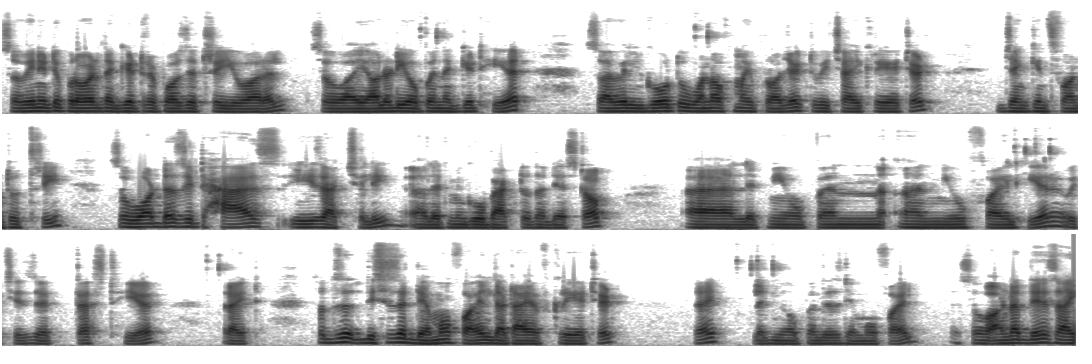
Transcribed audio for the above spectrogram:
So we need to provide the git repository url so i already opened the git here. So i will go to one of my project which i created jenkins 123 so what does it has is actually uh, let me go back to the desktop and let me open a new file here which is a test here right so this, this is a demo file that i have created right? Let me open this demo file. So under this i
